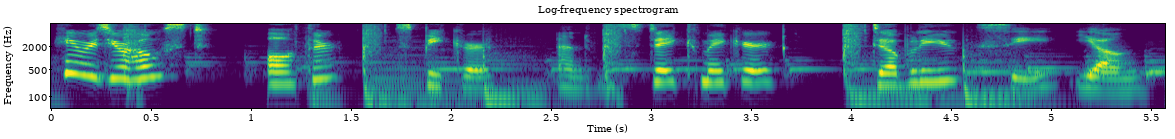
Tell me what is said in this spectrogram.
Here is your host, author, speaker, and mistake maker, W.C. Young.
